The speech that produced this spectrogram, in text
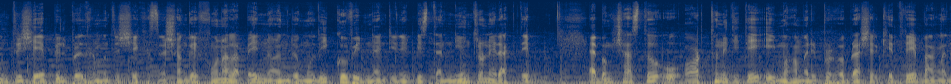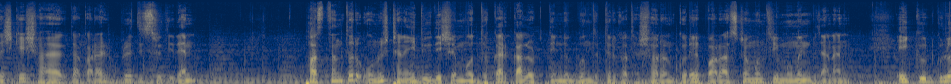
উনত্রিশে এপ্রিল প্রধানমন্ত্রী শেখ হাসিনার সঙ্গে ফোন আলাপে নরেন্দ্র মোদী কোভিড নাইন্টিনের বিস্তার নিয়ন্ত্রণে রাখতে এবং স্বাস্থ্য ও অর্থনীতিতে এই মহামারীর প্রভাব হ্রাসের ক্ষেত্রে বাংলাদেশকে সহায়তা করার প্রতিশ্রুতি দেন। হস্তান্তর অনুষ্ঠানে দুই দেশের মধ্যকার কালোত্তীর্ণ বন্ধুত্বের কথা স্মরণ করে পররাষ্ট্রমন্ত্রী মোমেন জানান, এই কিটগুলো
